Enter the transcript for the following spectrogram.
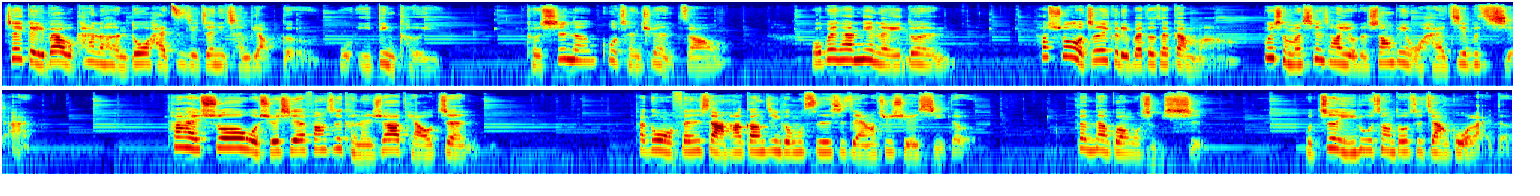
这个礼拜我看了很多，还自己整理成表格，我一定可以。可是呢，过程却很糟。我被他念了一顿。他说我这一个礼拜都在干嘛？为什么现场有的商品我还记不起来？他还说我学习的方式可能需要调整。他跟我分享他刚进公司是怎样去学习的，但那关我什么事？我这一路上都是这样过来的。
